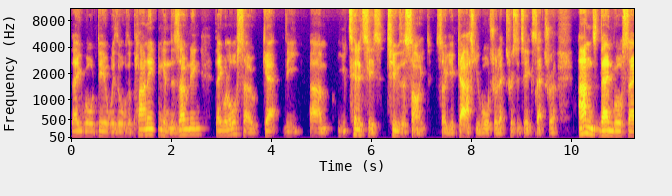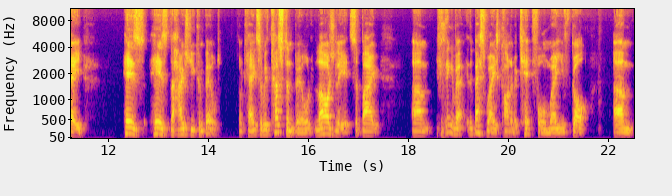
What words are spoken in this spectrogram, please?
They will deal with all the planning and the zoning. They will also get the um, utilities to the site, so your gas, your water, electricity, etc. And then we'll say, here's here's the house you can build. Okay, so with custom build, largely it's about um, if you think of it, the best way is kind of a kit form where you've got um,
